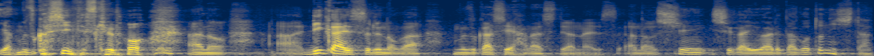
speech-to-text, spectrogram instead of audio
いや難しいんですけど あの理解するのが難しい話ではないです。あの主主が言われたことに従う。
